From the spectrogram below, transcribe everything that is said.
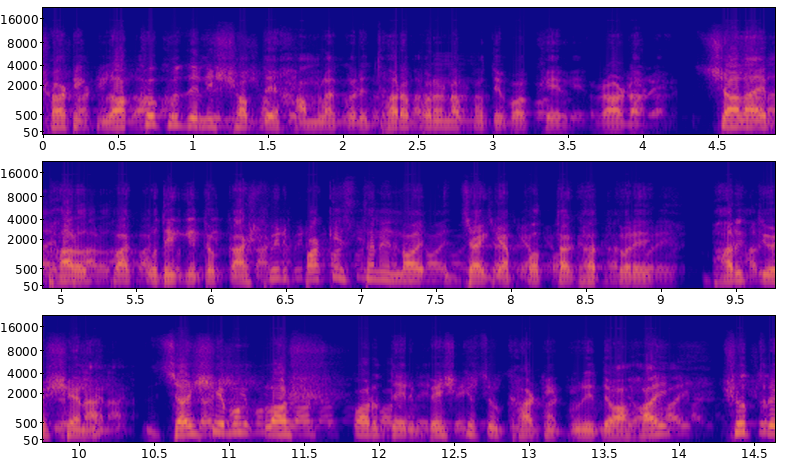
সঠিক লক্ষ্য খুঁজে নিঃশব্দে হামলা করে ধরা পড়ে না প্রতিপক্ষের রাডারে। চালায় ভারত পাক অধিকৃত কাশ্মীর, পাকিস্তানে নয় জায়গা প্রত্যাঘাত করে। ভারতীয় সেনা, জৈশ এবং লস্করদের বেশ কিছু ঘাঁটি গুড়ি দেওয়া হয়। সূত্রে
